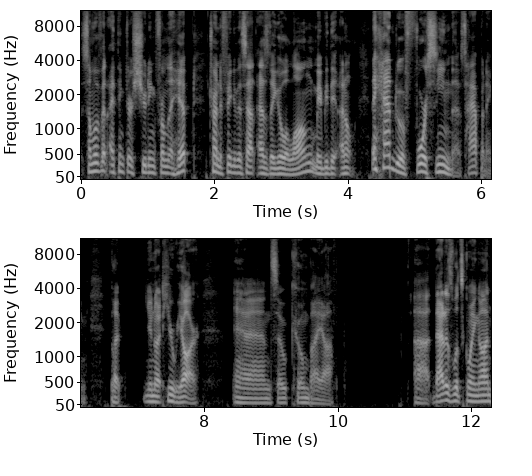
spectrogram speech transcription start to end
some of it i think they're shooting from the hip trying to figure this out as they go along maybe they i don't they had to have foreseen this happening but you know what here we are and so kumbaya uh, that is what's going on.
